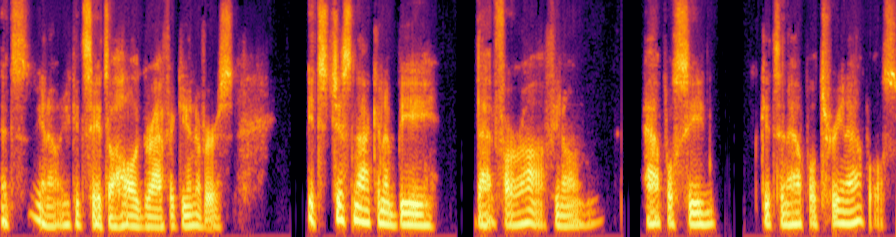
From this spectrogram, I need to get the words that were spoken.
it's, you know, you could say it's a holographic universe. It's just not going to be that far off. You know, apple seed gets an apple tree and apples,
